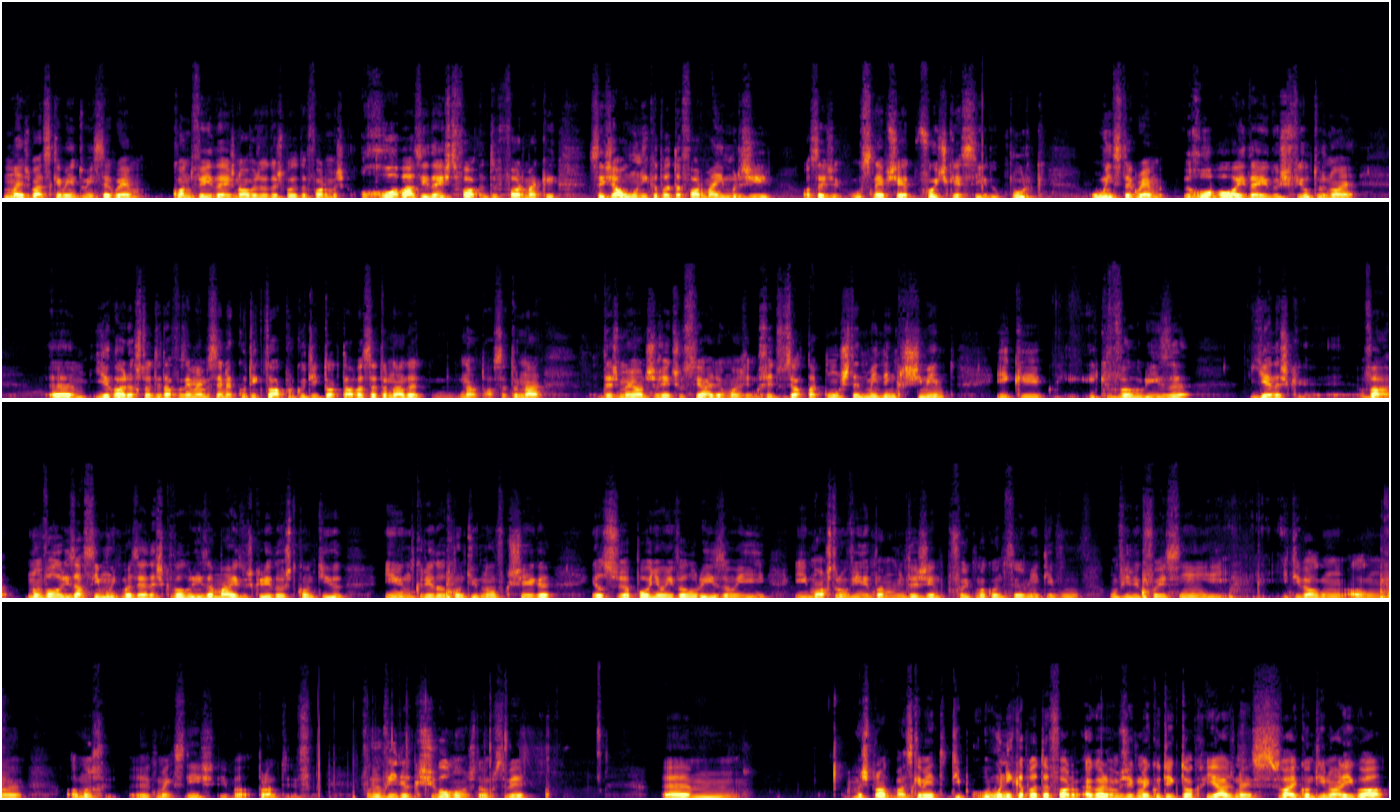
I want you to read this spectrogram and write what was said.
Mas basicamente o Instagram, quando vê ideias novas de outras plataformas, rouba as ideias de, for de forma a que seja a única plataforma a emergir. Ou seja, o Snapchat foi esquecido porque o Instagram roubou a ideia dos filtros, não é? Um, e agora eles estão a tentar fazer a mesma cena com o TikTok, porque o TikTok estava-se a tornar. Não, estava-se a tornar das maiores redes sociais. É uma rede social que está constantemente em crescimento e que, e que valoriza. E é das que. Vá, não valoriza assim muito, mas é das que valoriza mais os criadores de conteúdo. E um criador de conteúdo novo que chega eles apoiam e valorizam e, e mostram o vídeo para muita gente, que foi como aconteceu a mim, tive um, um vídeo que foi assim e, e tive algum, alguma, alguma, eh, como é que se diz? Tipo, pronto, foi um vídeo que chegou longe, estão a perceber? Um, mas pronto, basicamente, tipo, a única plataforma, agora vamos ver como é que o TikTok reage, né? se vai continuar igual,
